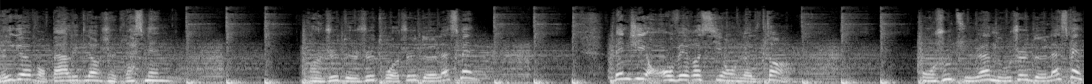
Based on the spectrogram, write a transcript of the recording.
Les gars vont parler de leur jeu de la semaine. Un jeu, deux jeux, trois jeux de la semaine. Benji, on verra si on a le temps. On joue-tu à nos jeux de la semaine?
